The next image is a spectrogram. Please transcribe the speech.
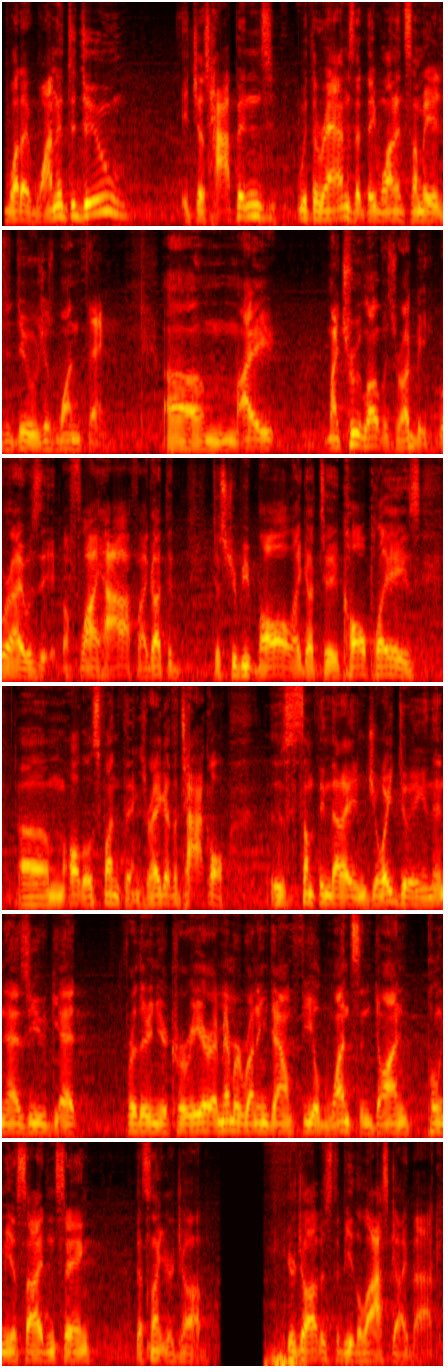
what I wanted to do. It just happened with the Rams that they wanted somebody to do just one thing. Um, I my true love was rugby, where I was a fly half. I got to distribute ball, I got to call plays, um, all those fun things, right? I got to tackle. It was something that I enjoyed doing. And then as you get further in your career, I remember running downfield once and Don pulling me aside and saying, That's not your job. Your job is to be the last guy back.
